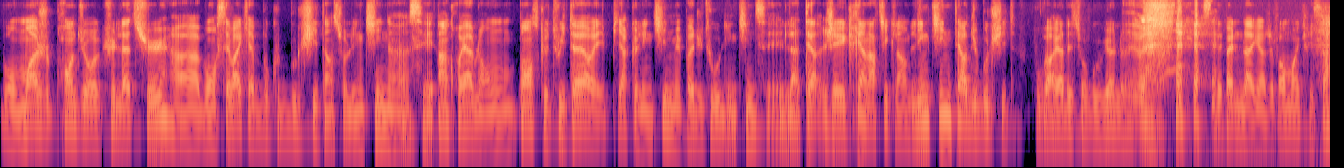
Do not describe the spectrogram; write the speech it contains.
Bon, moi, je prends du recul là-dessus. Euh, bon, c'est vrai qu'il y a beaucoup de bullshit hein, sur LinkedIn. Euh, c'est incroyable. On pense que Twitter est pire que LinkedIn, mais pas du tout. LinkedIn, c'est la terre. J'ai écrit un article. Hein. LinkedIn, terre du bullshit. Vous pouvez regarder sur Google. C'était pas une blague. Hein. J'ai vraiment écrit ça.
